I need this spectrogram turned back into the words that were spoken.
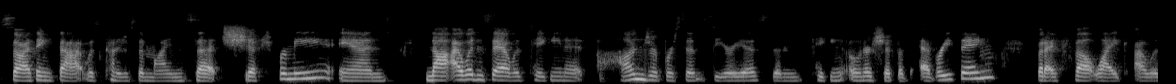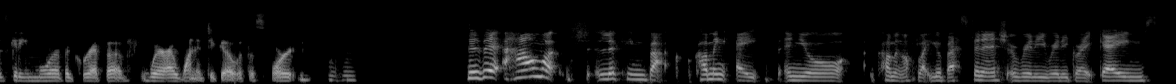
so I think that was kind of just a mindset shift for me and not I wouldn't say I was taking it a hundred percent serious and taking ownership of everything, but I felt like I was getting more of a grip of where I wanted to go with the sport. Mm-hmm. Does it, how much looking back, coming eighth in you're coming off like your best finish, a really, really great games,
